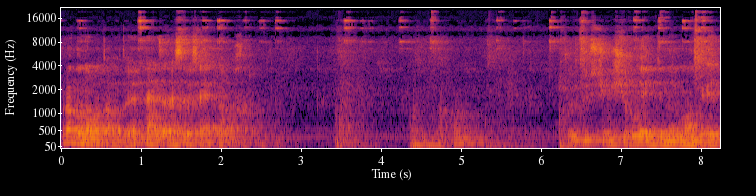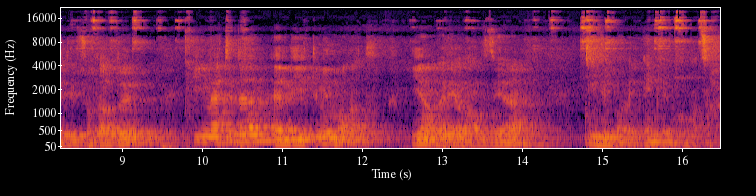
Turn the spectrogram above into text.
Bura qonaq otağıdır. Pəncərəsi öz həyətdən baxır. Baxın. Gördüyünüz kimi işıqlı evdir, normal bir evdir, üç otaqdır. Qiyməti də 57 min manat. Yenə də real alıcıya indirim var, indirim olacaq.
